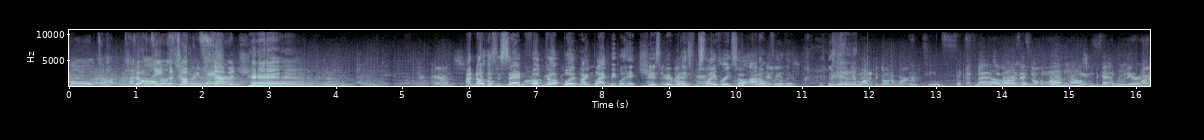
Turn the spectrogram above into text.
bowl to h- cut Don't all eat those the cup, children's you hair. savage. Their parents. I know this is sad and are fucked up, American but like black people had just been released from slavery, so I don't feel that. aliens. Immediately wanted to go to work. 1860. At no, Manzanar, that they was built a like 80 house and began 70 rooting years wiley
